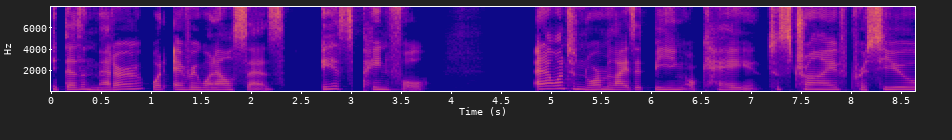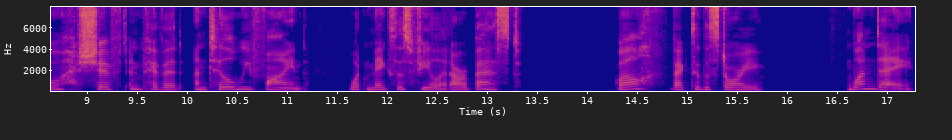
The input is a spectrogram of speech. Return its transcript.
It doesn't matter what everyone else says. It's painful. And I want to normalize it being okay to strive, pursue, shift, and pivot until we find what makes us feel at our best. Well, back to the story. One day,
